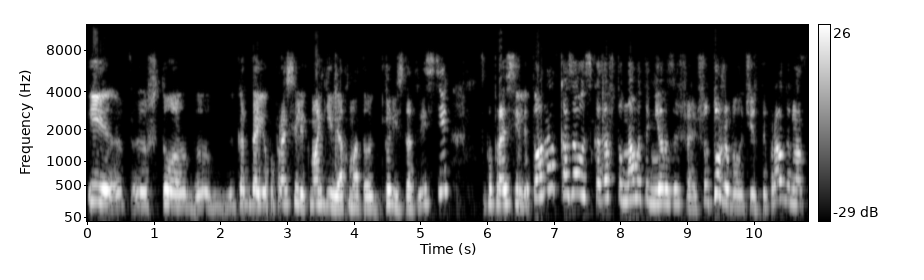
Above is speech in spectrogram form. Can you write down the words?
и э, что э, когда ее попросили к могиле Ахматовой туриста отвезти, попросили, то она отказалась, сказав, что нам это не разрешает, что тоже было чистой правдой, нас,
